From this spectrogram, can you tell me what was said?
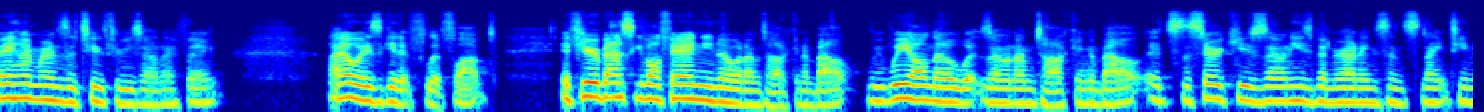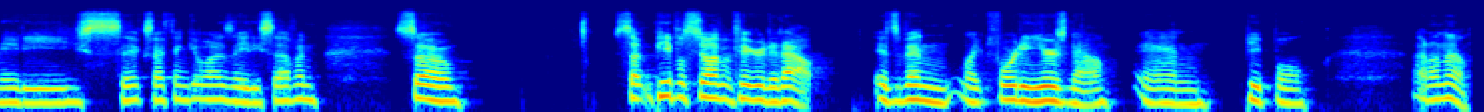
Boeheim runs the 2 3 zone, I think. I always get it flip flopped. If you're a basketball fan, you know what I'm talking about. We, we all know what zone I'm talking about. It's the Syracuse zone he's been running since 1986, I think it was, 87. So some people still haven't figured it out. It's been like 40 years now, and people, I don't know.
